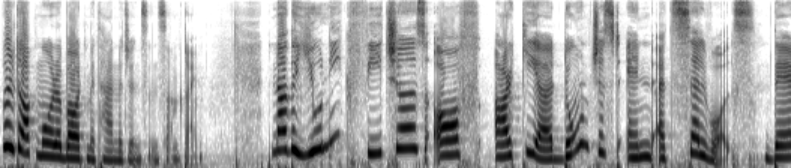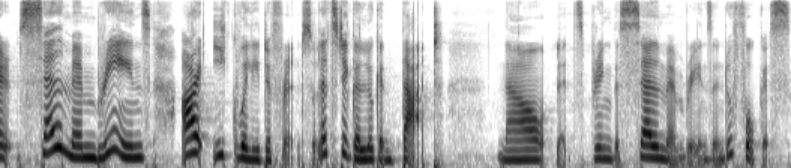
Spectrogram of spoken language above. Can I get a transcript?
We'll talk more about methanogens in some time. Now, the unique features of archaea don't just end at cell walls, their cell membranes are equally different. So, let's take a look at that. Now, let's bring the cell membranes into focus.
